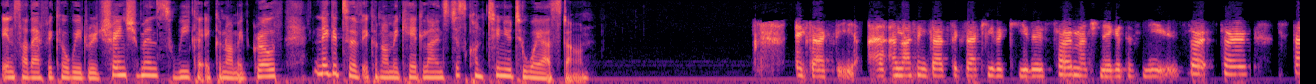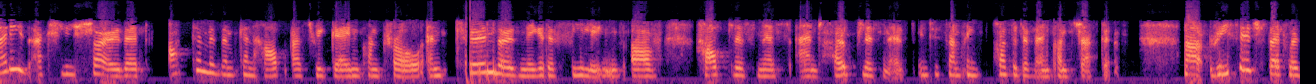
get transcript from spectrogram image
in South Africa with retrenchments, weaker economic growth, negative economic headlines just continue to weigh us down? Exactly. And I think that's exactly the key. There's so much negative news. So, so studies actually show that optimism can help us regain control and turn those negative feelings of helplessness and hopelessness into something positive and constructive. Now, research that was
